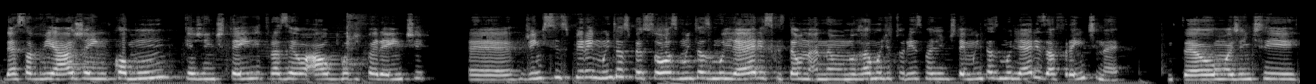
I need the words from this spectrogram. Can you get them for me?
dessa viagem comum que a gente tem e trazer algo diferente é, a gente se inspira em muitas pessoas, muitas mulheres que estão no, no, ramo de turismo, a gente tem muitas mulheres à frente, né? Então, a gente,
